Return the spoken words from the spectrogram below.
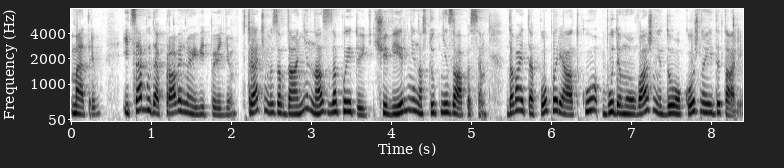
метрів. І це буде правильною відповіддю. В третьому завданні нас запитують, чи вірні наступні записи. Давайте по порядку будемо уважні до кожної деталі.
